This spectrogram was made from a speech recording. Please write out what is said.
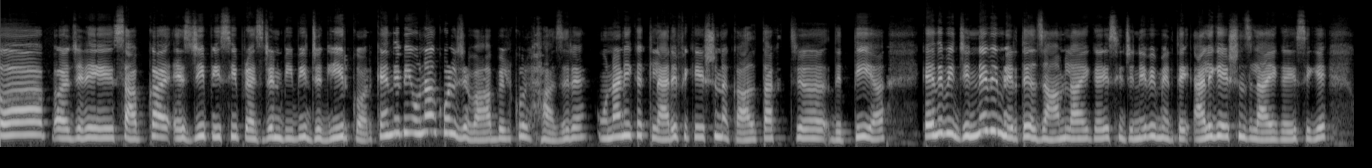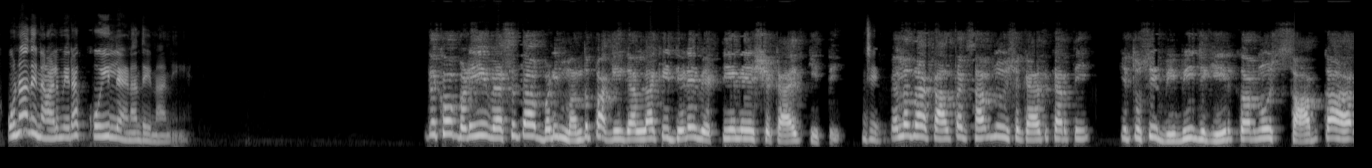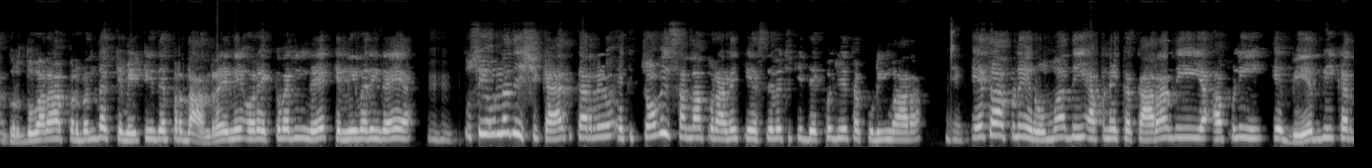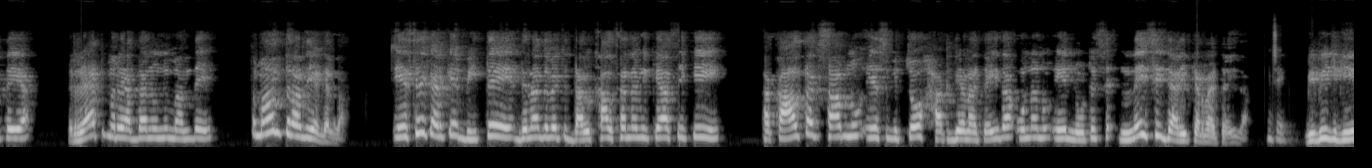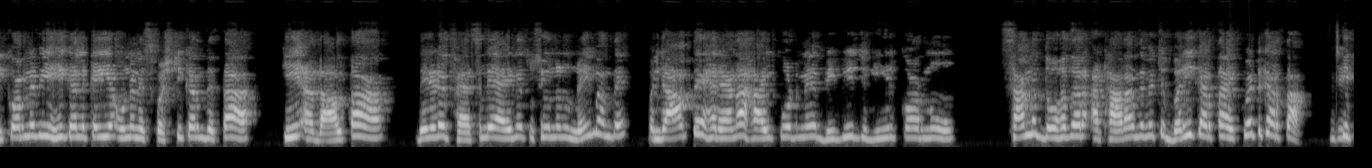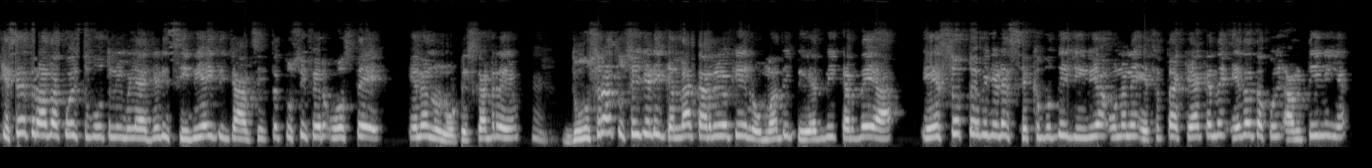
ਜਿਹੜੇ ਸਾਬਕਾ ਐਸਜੀਪੀਸੀ ਪ੍ਰੈਜ਼ੀਡੈਂਟ ਬੀਬੀ ਜਗੀਰ ਕੌਰ ਕਹਿੰਦੇ ਵੀ ਉਹਨਾਂ ਕੋਲ ਜਵਾਬ ਬਿਲਕੁਲ ਹਾਜ਼ਰ ਹੈ। ਉਹਨਾਂ ਨੇ ਇੱਕ ਕਲੈਰੀਫਿਕੇਸ਼ਨ ਅਕਾਲ ਤਖਤ 'ਚ ਦਿੱਤੀ ਆ। ਕਹਿੰਦੇ ਵੀ ਜਿੰਨੇ ਵੀ ਮੇਰੇ ਤੇ ਇਲਜ਼ਾਮ ਲਾਏ ਗਏ ਸੀ ਜਿੰਨੇ ਵੀ ਮੇਰੇ ਤੇ ਐਲੀਗੇਸ਼ਨਸ ਲਾਏ ਗਏ ਸੀਗੇ ਉਹਨਾਂ ਦੇ ਨਾਲ ਮੇਰਾ ਕੋਈ ਲੈਣਾ ਦੇਣਾ ਨਹੀਂ। ਦੇਖੋ ਬੜੀ ਵੈਸੇ ਤਾਂ ਬੜੀ ਮੰਦਭਾਗੀ ਗੱਲ ਆ ਕਿ ਜਿਹੜੇ ਵਿਅਕਤੀ ਨੇ ਸ਼ਿਕਾਇਤ ਕੀਤੀ। ਜੀ। ਪਹਿਲਾਂ ਤਾਂ ਅਕਾਲ ਤਖਤ ਸਾਹਿਬ ਨੂੰ ਸ਼ਿਕਾਇਤ ਕਰਤੀ। ਕਿ ਤੁਸੀਂ ਬੀਬੀ ਜਗੀਰ ਕੌਰ ਨੂੰ ਸਾਬਕਾ ਗੁਰਦੁਆਰਾ ਪ੍ਰਬੰਧਕ ਕਮੇਟੀ ਦੇ ਪ੍ਰਧਾਨ ਰਹੇ ਨੇ ਔਰ ਇੱਕ ਵਾਰੀ ਨੇ ਕਿੰਨੀ ਵਾਰੀ ਰਹੇ ਆ ਹਮ, ਹਮ, ਤੁਸੀਂ ਉਹਨਾਂ ਦੀ ਸ਼ਿਕਾਇਤ ਕਰ ਰਹੇ ਹੋ ਇੱਕ 24 ਸਾਲਾ ਪੁਰਾਣੇ ਕੇਸ ਦੇ ਵਿੱਚ ਕਿ ਦੇਖੋ ਜੀ ਇਹ ਤਾਂ ਕੁੜੀ ਮਾਰ ਆ ਜੀ ਇਹ ਤਾਂ ਆਪਣੇ ਰੋਮਾਂ ਦੀ ਆਪਣੇ ਕਕਾਰਾਂ ਦੀ ਜਾਂ ਆਪਣੀ ਇਹ ਬੇਅਦਬੀ ਕਰਦੇ ਆ ਰਹਿਤ ਮਰਿਆਦਾ ਨੂੰ ਨਹੀਂ ਮੰਨਦੇ तमाम ਤਰ੍ਹਾਂ ਦੀਆਂ ਗੱਲਾਂ ਇਸੇ ਕਰਕੇ ਬੀਤੇ ਦਿਨਾਂ ਦੇ ਵਿੱਚ ਦਲ ਖਾਲਸਾ ਨੇ ਵੀ ਕਿਹਾ ਸੀ ਕਿ ਅਕਾਲ ਤਖਤ ਸਾਹਿਬ ਨੂੰ ਇਸ ਵਿੱਚੋਂ ਹਟ ਜਾਣਾ ਚਾਹੀਦਾ ਉਹਨਾਂ ਨੂੰ ਇਹ ਨੋਟਿਸ ਨਹੀਂ ਸੀ ਜਾਰੀ ਕਰਨਾ ਚਾਹੀਦਾ। ਜੀ। ਬੀਬੀ ਜਗੀਰ ਕੌਰ ਨੇ ਵੀ ਇਹੀ ਗੱਲ ਕਹੀ ਆ ਉਹਨਾਂ ਨੇ ਸਪਸ਼ਟੀਕਰਨ ਦਿੱਤਾ ਕਿ ਅਦਾਲਤਾਂ ਦੇ ਜਿਹੜੇ ਫੈਸਲੇ ਆਏ ਨੇ ਤੁਸੀਂ ਉਹਨਾਂ ਨੂੰ ਨਹੀਂ ਮੰਨਦੇ। ਪੰਜਾਬ ਤੇ ਹਰਿਆਣਾ ਹਾਈ ਕੋਰਟ ਨੇ ਬੀਬੀ ਜਗੀਰ ਕੌਰ ਨੂੰ ਸਨ 2018 ਦੇ ਵਿੱਚ ਬਰੀ ਕਰਤਾ ਇਕਵਿਟ ਕਰਤਾ ਕਿ ਕਿਸੇ ਤਰ੍ਹਾਂ ਦਾ ਕੋਈ ਸਬੂਤ ਨਹੀਂ ਮਿਲਿਆ ਜਿਹੜੀ ਸੀਬੀਆਈ ਦੀ ਜਾਂਚ ਸੀ ਤੇ ਤੁਸੀਂ ਫਿਰ ਉਸ ਤੇ ਇਹਨਾਂ ਨੂੰ ਨੋਟਿਸ ਕੱਢ ਰਹੇ ਹੋ। ਦੂਸਰਾ ਤੁਸੀਂ ਜਿਹੜੀ ਗੱਲਾਂ ਕਰ ਰਹੇ ਹੋ ਕਿ ਰੋਮਾਂ ਦੀ ਬੇਅਦਬੀ ਕਰਦੇ ਆ ਇਸ ਉੱਤੇ ਵੀ ਜਿਹੜੇ ਸਿੱਖ ਬੁੱਧੀਜੀਵੀ ਆ ਉਹਨਾਂ ਨੇ ਇੱਥੇ ਤੱਕ ਕਿਹਾ ਕਹਿੰਦੇ ਇਹਦਾ ਤਾਂ ਕੋਈ ਅੰਤ ਹੀ ਨਹੀਂ ਹੈ।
